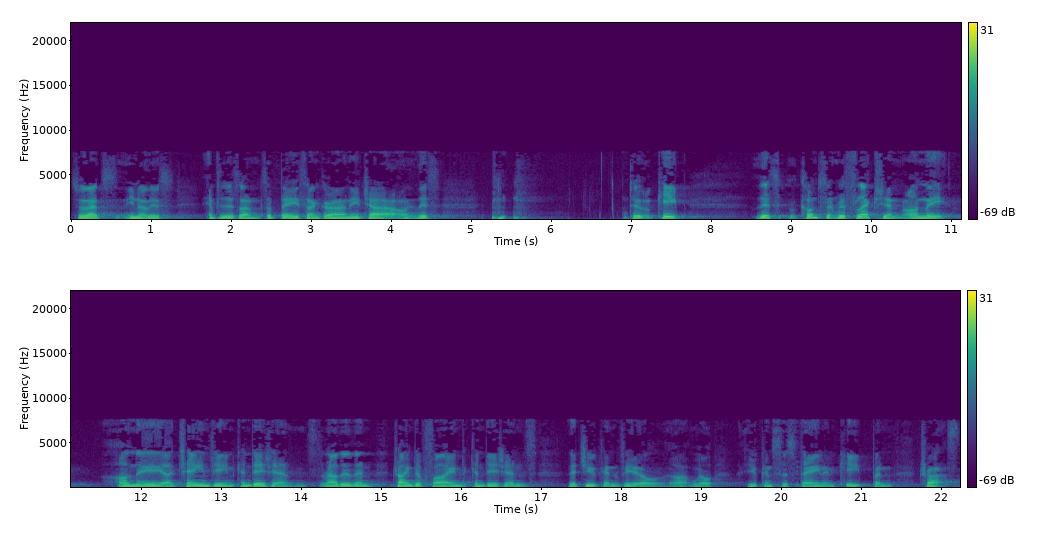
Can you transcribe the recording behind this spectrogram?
So that's, you know, this emphasis on sabbe sankhara anicca, this to keep this constant reflection on the on the uh, changing conditions, rather than trying to find conditions that you can feel uh, will you can sustain and keep and trust.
